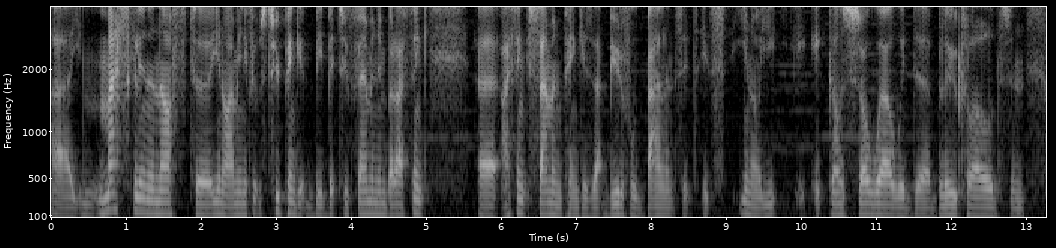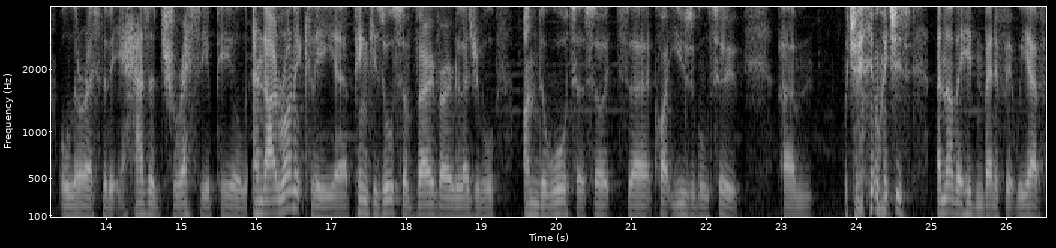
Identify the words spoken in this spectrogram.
Uh, masculine enough to, you know, I mean, if it was too pink, it would be a bit too feminine, but I think uh, I think salmon pink is that beautiful balance. It, it's you know you, it goes so well with uh, blue clothes and all the rest of it. It has a dressy appeal, and ironically, uh, pink is also very very legible underwater, so it's uh, quite usable too. Um, which which is another hidden benefit. We have.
